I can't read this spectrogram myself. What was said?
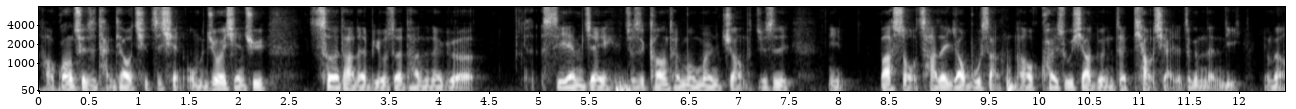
好，光垂直弹跳起之前，我们就会先去测他的，比如说他的那个 CMJ，就是 Counter Movement Jump，就是你把手插在腰部上，然后快速下蹲再跳起来的这个能力有没有？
